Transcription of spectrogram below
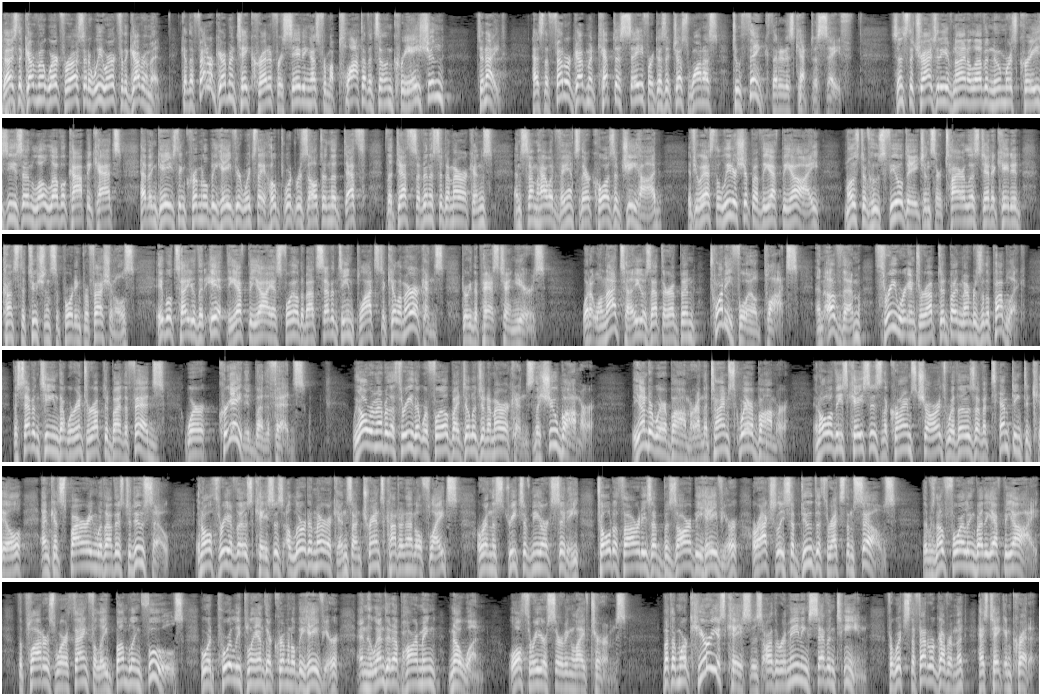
Does the government work for us or do we work for the government? Can the federal government take credit for saving us from a plot of its own creation? Tonight, has the federal government kept us safe or does it just want us to think that it has kept us safe? Since the tragedy of 9 11, numerous crazies and low level copycats have engaged in criminal behavior which they hoped would result in the, death, the deaths of innocent Americans and somehow advance their cause of jihad. If you ask the leadership of the FBI, most of whose field agents are tireless, dedicated, Constitution supporting professionals, it will tell you that it, the FBI, has foiled about 17 plots to kill Americans during the past 10 years. What it will not tell you is that there have been 20 foiled plots, and of them, three were interrupted by members of the public. The 17 that were interrupted by the feds were created by the feds. We all remember the three that were foiled by diligent Americans the shoe bomber, the underwear bomber, and the Times Square bomber. In all of these cases, the crimes charged were those of attempting to kill and conspiring with others to do so. In all three of those cases, alert Americans on transcontinental flights or in the streets of New York City told authorities of bizarre behavior or actually subdued the threats themselves. There was no foiling by the FBI. The plotters were, thankfully, bumbling fools who had poorly planned their criminal behavior and who ended up harming no one. All three are serving life terms. But the more curious cases are the remaining 17 for which the federal government has taken credit.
